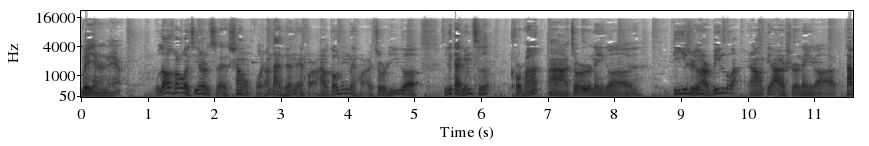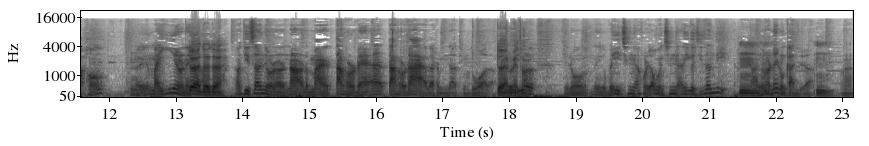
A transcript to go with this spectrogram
魏先生那样。五道口我记得在上我上大学那会儿，还有高中那会儿，就是一个一个代名词。口盘，啊，就是那个第一是有点微乱，然后第二是那个大棚。一个卖衣裳那个，对对对，然后第三就是那儿的卖打口袋、打口袋子什么的，挺多的。对没错。就是那种那个文艺青年或者摇滚青年的一个集散地，嗯。啊，有点那种感觉。嗯，嗯，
